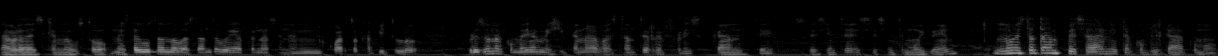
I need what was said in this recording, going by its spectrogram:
La verdad es que me gustó, me está gustando bastante, voy apenas en el cuarto capítulo, pero es una comedia mexicana bastante refrescante, se siente, se siente muy bien. No está tan pesada ni tan complicada como,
